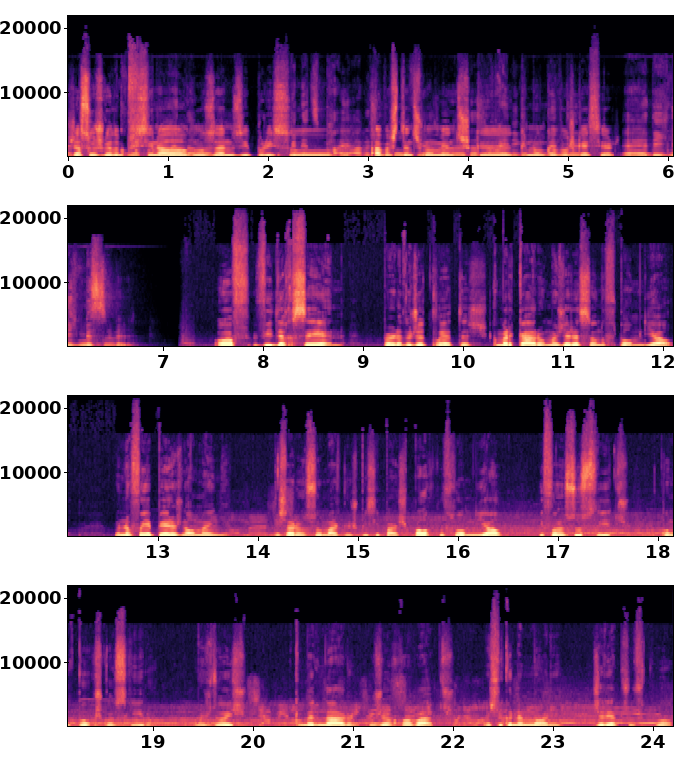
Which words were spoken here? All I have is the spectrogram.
Já sou jogador profissional há alguns anos e por isso há bastantes momentos que, que nunca vou esquecer. Auf Wiedersehen para dois atletas que marcaram uma geração do futebol mundial. Mas não foi apenas na Alemanha. Deixaram sua marca nos principais palcos do futebol mundial e foram sucedidos, como poucos conseguiram. Mas dois que abandonaram os já roubados, mas ficam na memória dos adeptos do futebol.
